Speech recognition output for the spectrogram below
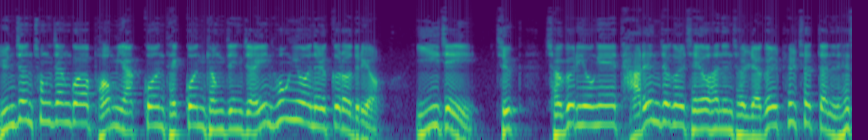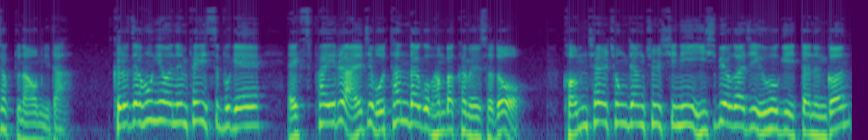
윤 전 총장과 범야권 대권 경쟁자인 홍 의원을 끌어들여 EJ, 즉 적을 이용해 다른 적을 제어하는 전략을 펼쳤다는 해석도 나옵니다. 그러자 홍 의원은 페이스북에 엑스파일을 알지 못한다고 반박하면서도 검찰총장 출신이 20여 가지 의혹이 있다는 건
